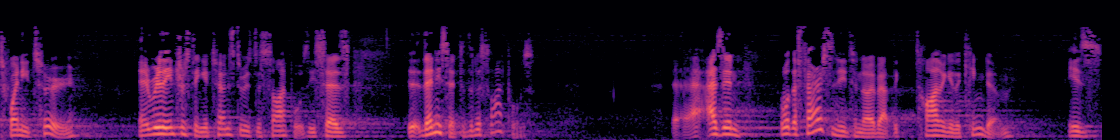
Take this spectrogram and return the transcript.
22, and really interesting, he turns to his disciples. He says, Then he said to the disciples, as in, what the Pharisees need to know about the timing of the kingdom is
